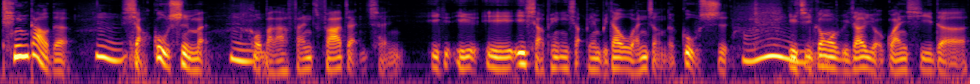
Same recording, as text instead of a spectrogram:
听到的，嗯，小故事们，嗯，我把它翻发展成一个一一一小篇一小篇比较完整的故事，嗯以及跟我比较有关系的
